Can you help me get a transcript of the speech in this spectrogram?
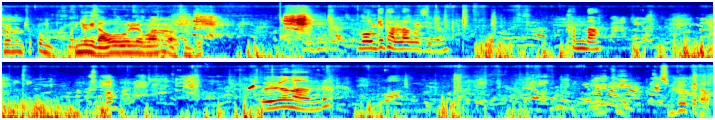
쟤는 조금 근육이 나오려고 하는 것 같은데. 먹이 달라고 지금. 간다. 싶어? 외면하는데? 왜 이렇게 징그럽게 나가?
